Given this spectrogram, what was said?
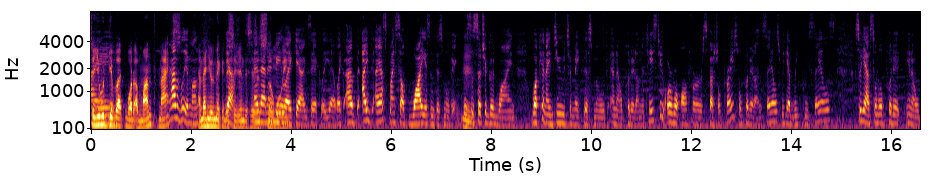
So you would give it what a month max? Probably a month. and then you'll make a Yeah. decision. This is a yeah. and a then slow it'd be moving. like, yeah, exactly, yeah. Like I, I, I ask myself, why isn't this moving? This Hmm. is such a good wine. What can I do to make this move? And I'll put it on the tasting, or we'll offer a special price. We'll put it on sales. We have weekly sales, so yeah. So we'll put it, you know,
